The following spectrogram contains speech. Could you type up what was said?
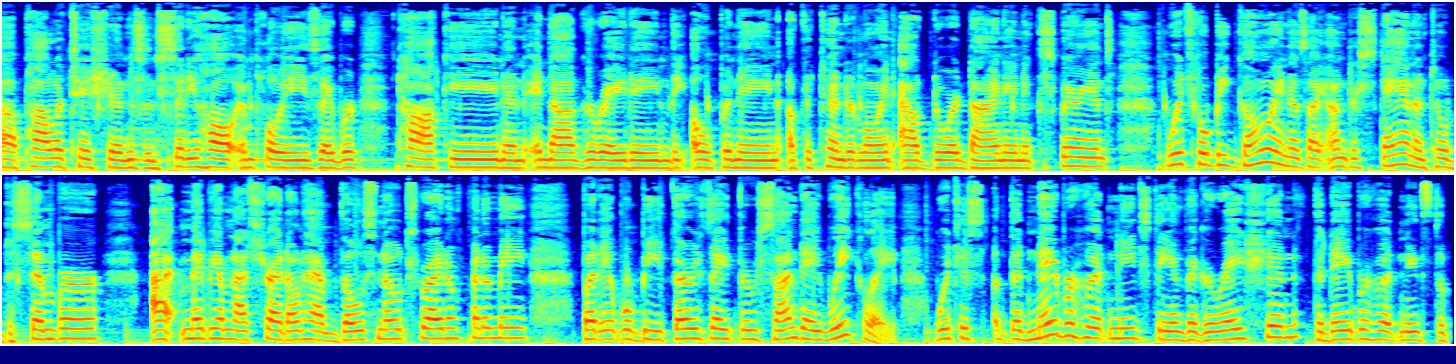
uh, politicians and city hall employees. They were talking and inaugurating the opening of the Tenderloin outdoor dining experience, which will be going, as I understand, until December. I, maybe I'm not sure. I don't have those notes right in front of me, but it will be Thursday through Sunday weekly, which is the neighborhood needs the invigoration. The neighborhood needs the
